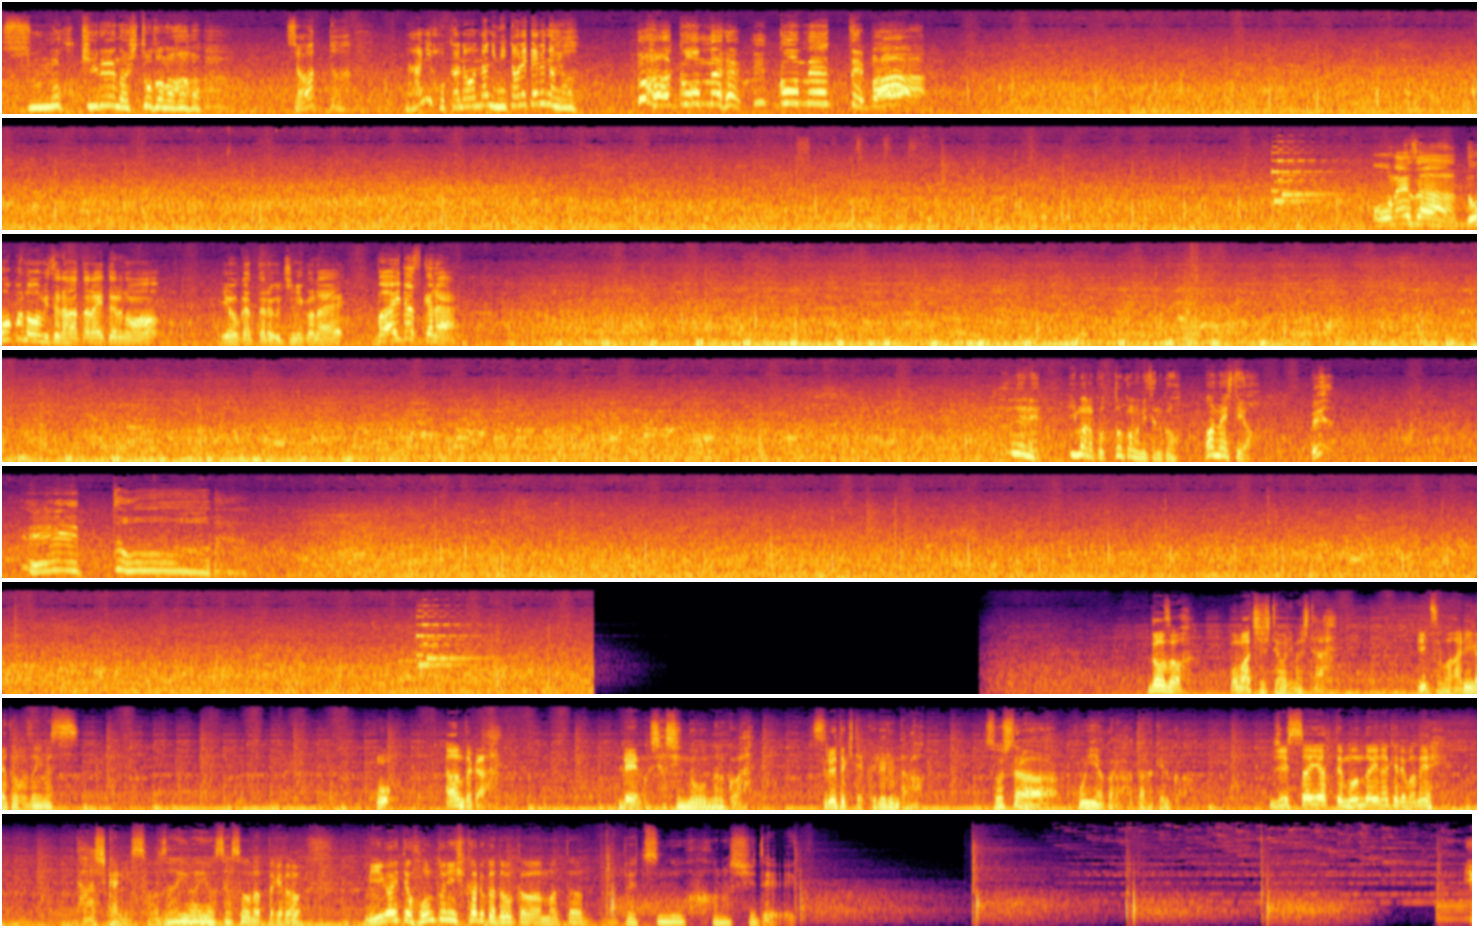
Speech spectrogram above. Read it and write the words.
すごく綺麗な人だな。ちょっと何他の女に見とれてるのよ。あごめんごめんってばお姉さんどこのお店で働いてるの？よかったらうちに来ない？倍出すから。ねえねえ今の子どこの店の子案内してよ。え？えー、っと。どうぞお待ちしておりました。いつもありがとうございます。おあんたか。例の写真の女の子は連れてきてくれるんだろそしたら今夜から働けるか。実際あって問題なければね。確かに素材は良さそうだったけど磨いて本当に光るかどうかはまた別の話で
